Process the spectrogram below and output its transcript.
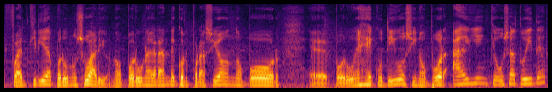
fue adquirida por un usuario, no por una grande corporación, no por, eh, por un ejecutivo, sino por alguien que usa Twitter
